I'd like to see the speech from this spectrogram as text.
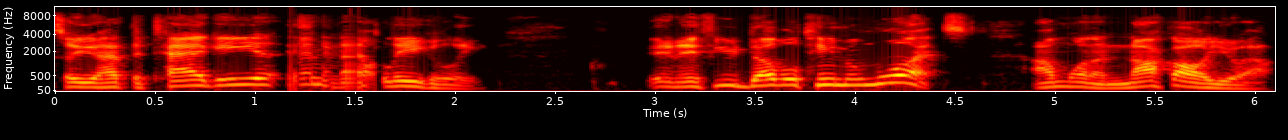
so you have to tag in and out legally. And if you double team him once, I'm going to knock all you out.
